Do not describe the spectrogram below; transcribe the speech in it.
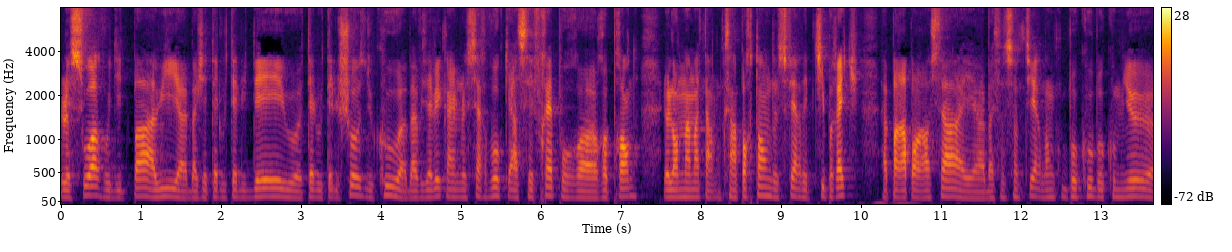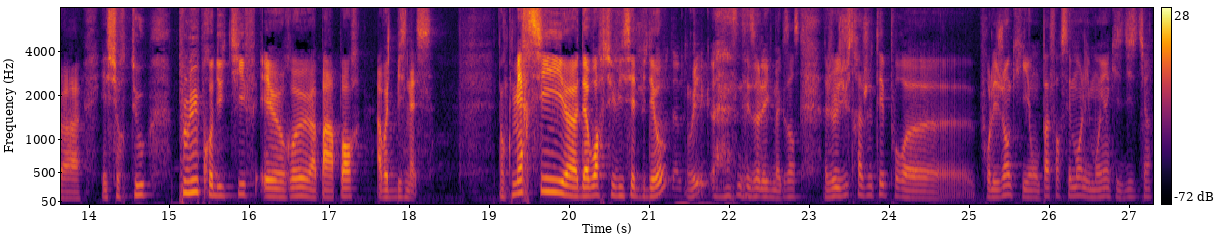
le soir, vous dites pas, ah oui, euh, bah, j'ai telle ou telle idée ou euh, telle ou telle chose. Du coup, bah, vous avez quand même le cerveau qui est assez frais pour reprendre le lendemain matin. Donc c'est important de se faire des petits breaks par rapport à ça et bah, se sentir donc beaucoup beaucoup mieux et surtout plus productif et heureux par rapport à votre business. Donc merci euh, d'avoir suivi cette vidéo. Oui. Désolé Maxence. Je voulais juste rajouter pour, euh, pour les gens qui n'ont pas forcément les moyens, qui se disent tiens,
